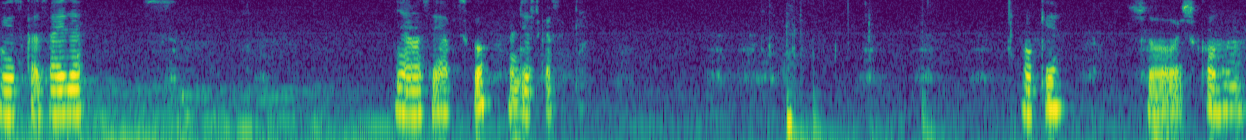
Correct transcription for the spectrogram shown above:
ये इसका साइज़ है। यहाँ से आप इसको एडजस्ट कर सकते ओके। सो इसको हम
